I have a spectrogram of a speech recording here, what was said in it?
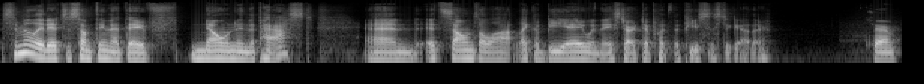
simulate it to something that they've known in the past, and it sounds a lot like a BA when they start to put the pieces together. Sure.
